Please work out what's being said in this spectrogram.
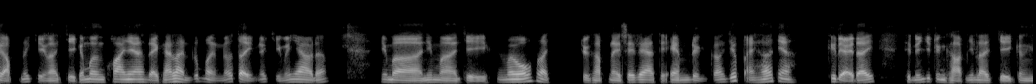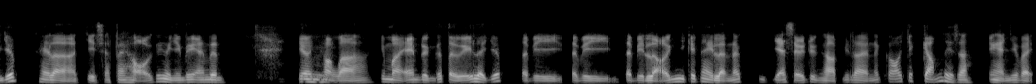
gặp nói chuyện là chị cảm ơn khoa nha. Đại khái là lúc mình nói tiền nói chuyện với nhau đó. Nhưng mà nhưng mà chị mới mốt là trường hợp này xảy ra thì em đừng có giúp ai hết nha cứ để đấy thì nếu như trường hợp như là chị cần giúp hay là chị sẽ phải hỏi cái người nhân viên an ninh. Chứ ừ. hoặc là nhưng mà em đừng có tự ý là giúp tại vì tại vì tại vì lỡ như cái này là nó giả sử trường hợp như là nó có chất cấm thì sao? Chẳng hạn như vậy.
